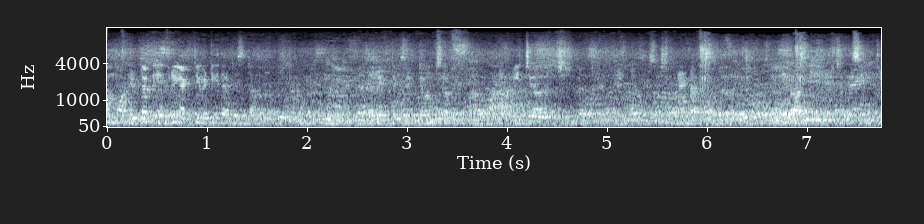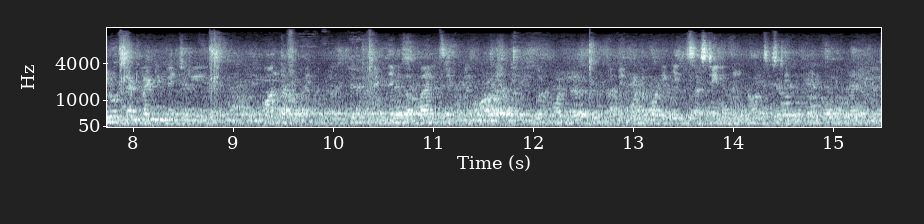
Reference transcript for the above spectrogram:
now monitor every activity that is done, whether it is in terms of uh, recharge, whether it is in terms of spread of clear. This includes satellite imagery on the fly, and then combines it with good water, I mean, water body is sustainable, non-sustainable, and.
